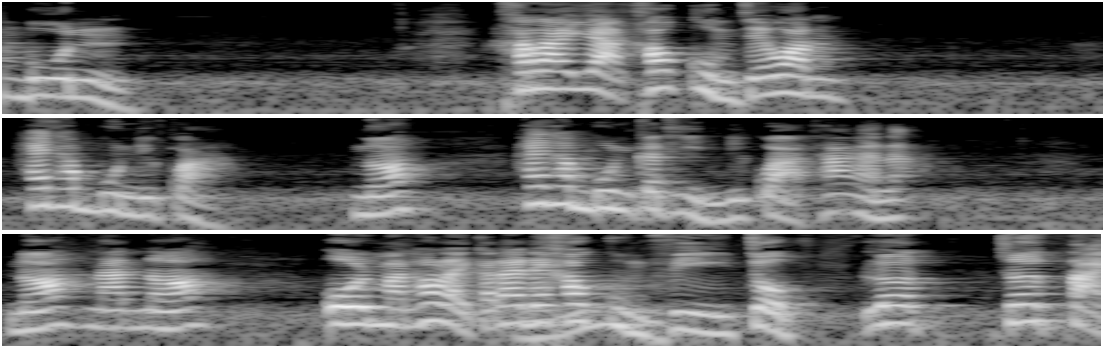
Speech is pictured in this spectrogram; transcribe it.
ำบุญ ใครอยากเข้ากลุ่มเจวอน ให้ทำบุญดีกว่า เนาะให้ทำบุญกระถินดีกว่า ถ้างั้นอะ เนาะนัดเนาะโอนมาเท่าไหร่ก็ได้ได้เข้ากลุ่มฟรีจบเลิศเชิดใส่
